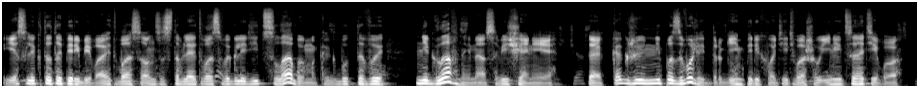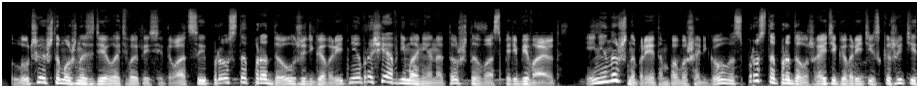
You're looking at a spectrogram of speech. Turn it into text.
Если кто-то перебивает вас, он заставляет вас выглядеть слабым, как будто вы не главный на совещании. Так как же не позволить другим перехватить вашу инициативу? Лучшее, что можно сделать в этой ситуации, просто продолжить говорить, не обращая внимания на то, что вас перебивают. И не нужно при этом повышать голос, просто продолжайте говорить и скажите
